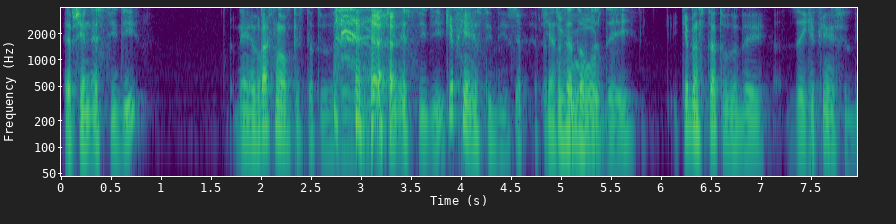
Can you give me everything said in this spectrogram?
Heb je een STD? Nee, vraag me of ik een stat of the day heb. Heb je een STD? Ik heb geen STD's. Geen je hebt stat of the day. Ik heb een stat of the day. Zeg Ik heb geen. STD.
